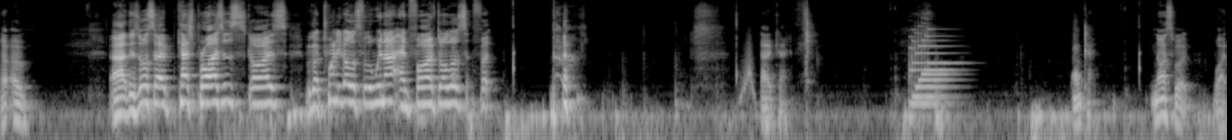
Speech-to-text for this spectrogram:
Uh-oh. Uh, there's also cash prizes, guys. We've got $20 for the winner and $5 for... okay. Okay. Nice work. Right.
